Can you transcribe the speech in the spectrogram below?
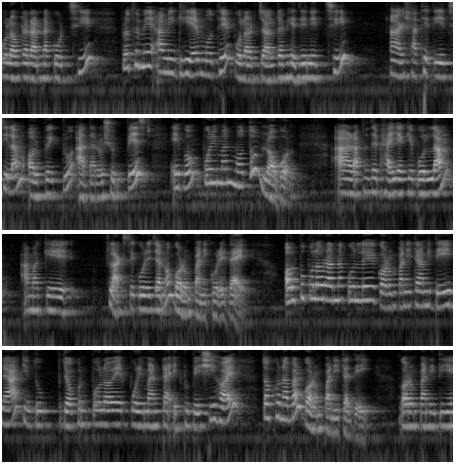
পোলাওটা রান্না করছি। প্রথমে আমি ঘিয়ের মধ্যে পোলাওর চালটা ভেজে নিচ্ছি, আর সাথে দিয়েছিলাম অল্প একটু আদা রসুন পেস্ট এবং পরিমাণ মতো লবণ। আর আপনাদের ভাইয়াকে বললাম, আমাকে ফ্লাক্সে করে যেন গরম পানি করে দেয়। অল্প পোলাও রান্না করলে গরম পানিটা আমি দেই না, কিন্তু যখন পোলাওয়ের পরিমাণটা একটু বেশি হয়, তখন আবার গরম পানিটা দেই। গরম পানি দিয়ে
